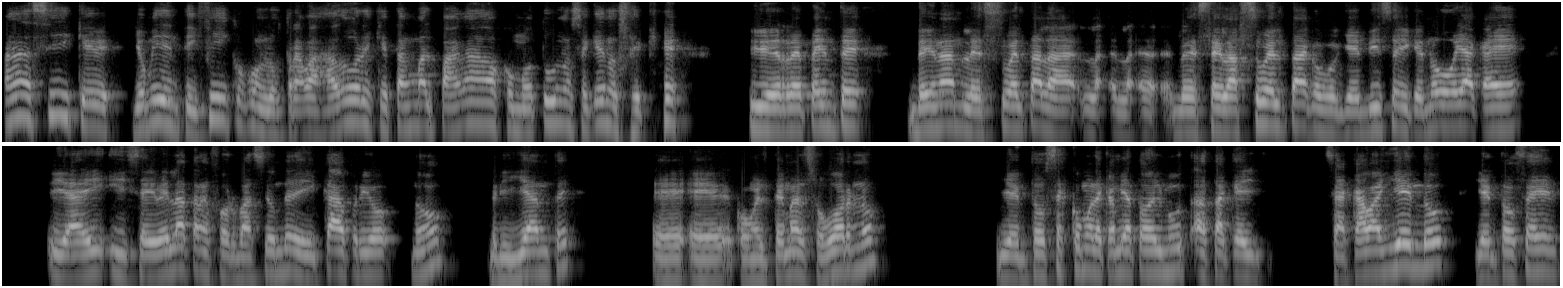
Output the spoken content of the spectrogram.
Ah, sí, que yo me identifico con los trabajadores que están mal pagados, como tú, no sé qué, no sé qué. Y de repente Denham le suelta la, la- la- le- se la suelta como quien dice y que no voy a caer y ahí y se ve la transformación de DiCaprio, ¿no? Brillante, eh, eh, con el tema del soborno, y entonces cómo le cambia todo el mood hasta que se acaban yendo, y entonces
